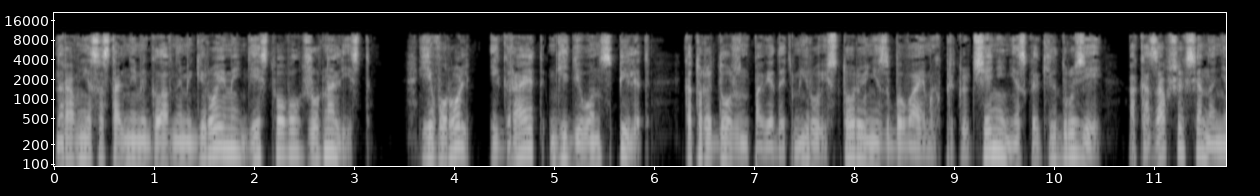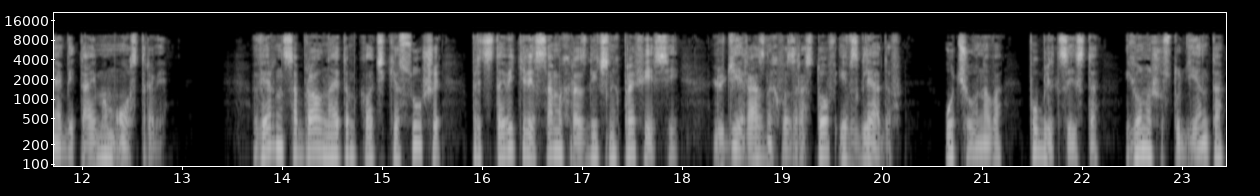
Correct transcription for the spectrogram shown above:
наравне с остальными главными героями действовал журналист. Его роль играет Гидеон Спилет, который должен поведать миру историю незабываемых приключений нескольких друзей, оказавшихся на необитаемом острове. Верн собрал на этом клочке суши представителей самых различных профессий, людей разных возрастов и взглядов, ученого, публициста, юношу-студента.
